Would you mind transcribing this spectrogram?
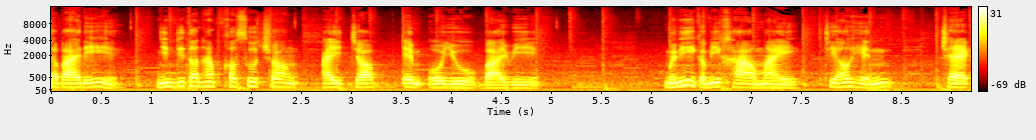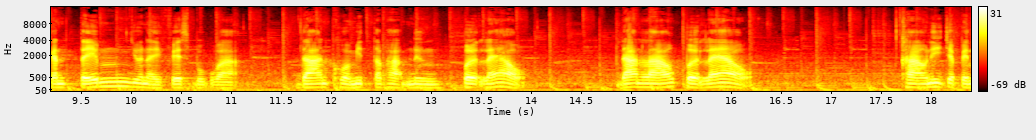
สบายดี ยินดีต้อนรับเข้าสู่ช่อง iJob MOU by V มือนี้ก็มีข่าวใหม่ที่เขาเห็นแชร์กันเต็มอยู่ใน Facebook ว่า ด้านครัวมิตรภาพหนึ่งเปิดแล้ว ด้านลาวเปิดแล้ว ข่าวนี้จะเป็น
